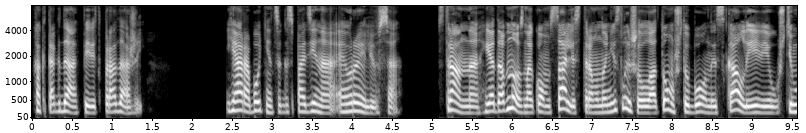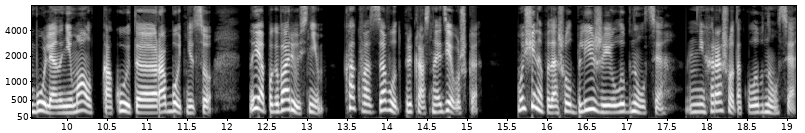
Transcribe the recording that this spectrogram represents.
как тогда, перед продажей. «Я работница господина Эурелиуса». «Странно, я давно знаком с Алистером, но не слышал о том, чтобы он искал или уж тем более нанимал какую-то работницу. Но я поговорю с ним. Как вас зовут, прекрасная девушка?» Мужчина подошел ближе и улыбнулся. Нехорошо так улыбнулся.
